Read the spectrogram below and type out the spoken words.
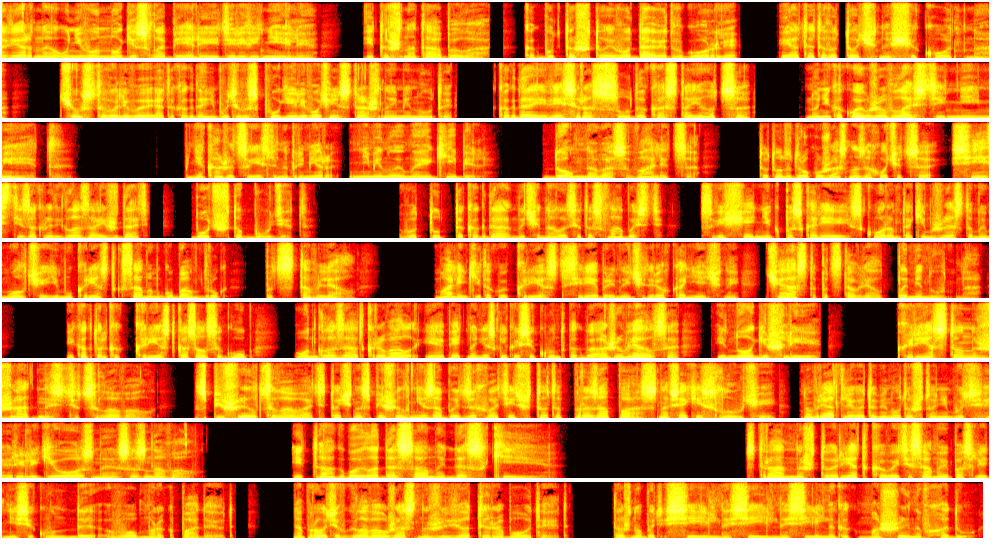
Наверное, у него ноги слабели и деревенели, и тошнота была, как будто что его давит в горле, и от этого точно щекотно. Чувствовали вы это когда-нибудь в испуге или в очень страшные минуты, когда и весь рассудок остается, но никакой уже власти не имеет? Мне кажется, если, например, неминуемая гибель, дом на вас валится, то тут вдруг ужасно захочется сесть и закрыть глаза и ждать, будь что будет. Вот тут-то, когда начиналась эта слабость, священник поскорей, скорым таким жестом и молча ему крест к самым губам вдруг подставлял. Маленький такой крест, серебряный, четырехконечный, часто подставлял, поминутно. И как только крест касался губ, он глаза открывал и опять на несколько секунд как бы оживлялся, и ноги шли. Крест он жадностью целовал. Спешил целовать, точно спешил не забыть захватить что-то про запас, на всякий случай, но вряд ли в эту минуту что-нибудь религиозное сознавал. И так было до самой доски. Странно, что редко в эти самые последние секунды в обморок падают. Напротив, голова ужасно живет и работает. Должно быть сильно, сильно, сильно, как машина в ходу.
